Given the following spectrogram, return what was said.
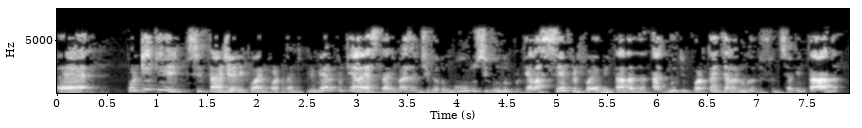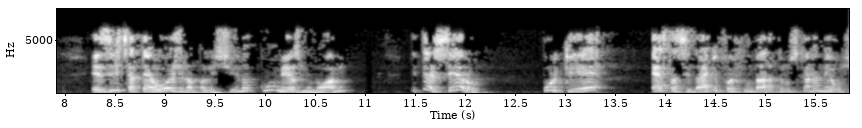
é, por que, que citar Jericó é importante? Primeiro, porque ela é a cidade mais antiga do mundo. Segundo, porque ela sempre foi habitada. Detalhe muito importante, ela nunca deixou de ser habitada. Existe até hoje na Palestina com o mesmo nome. E terceiro, porque esta cidade foi fundada pelos cananeus.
